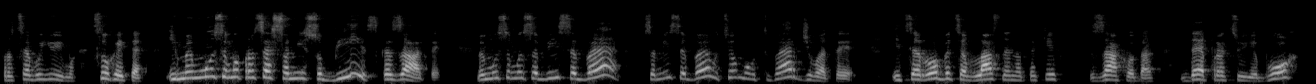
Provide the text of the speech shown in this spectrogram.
про це воюємо. Слухайте, і ми мусимо про це самі собі сказати. Ми мусимо собі себе, самі себе у цьому утверджувати. І це робиться власне на таких заходах, де працює Бог,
